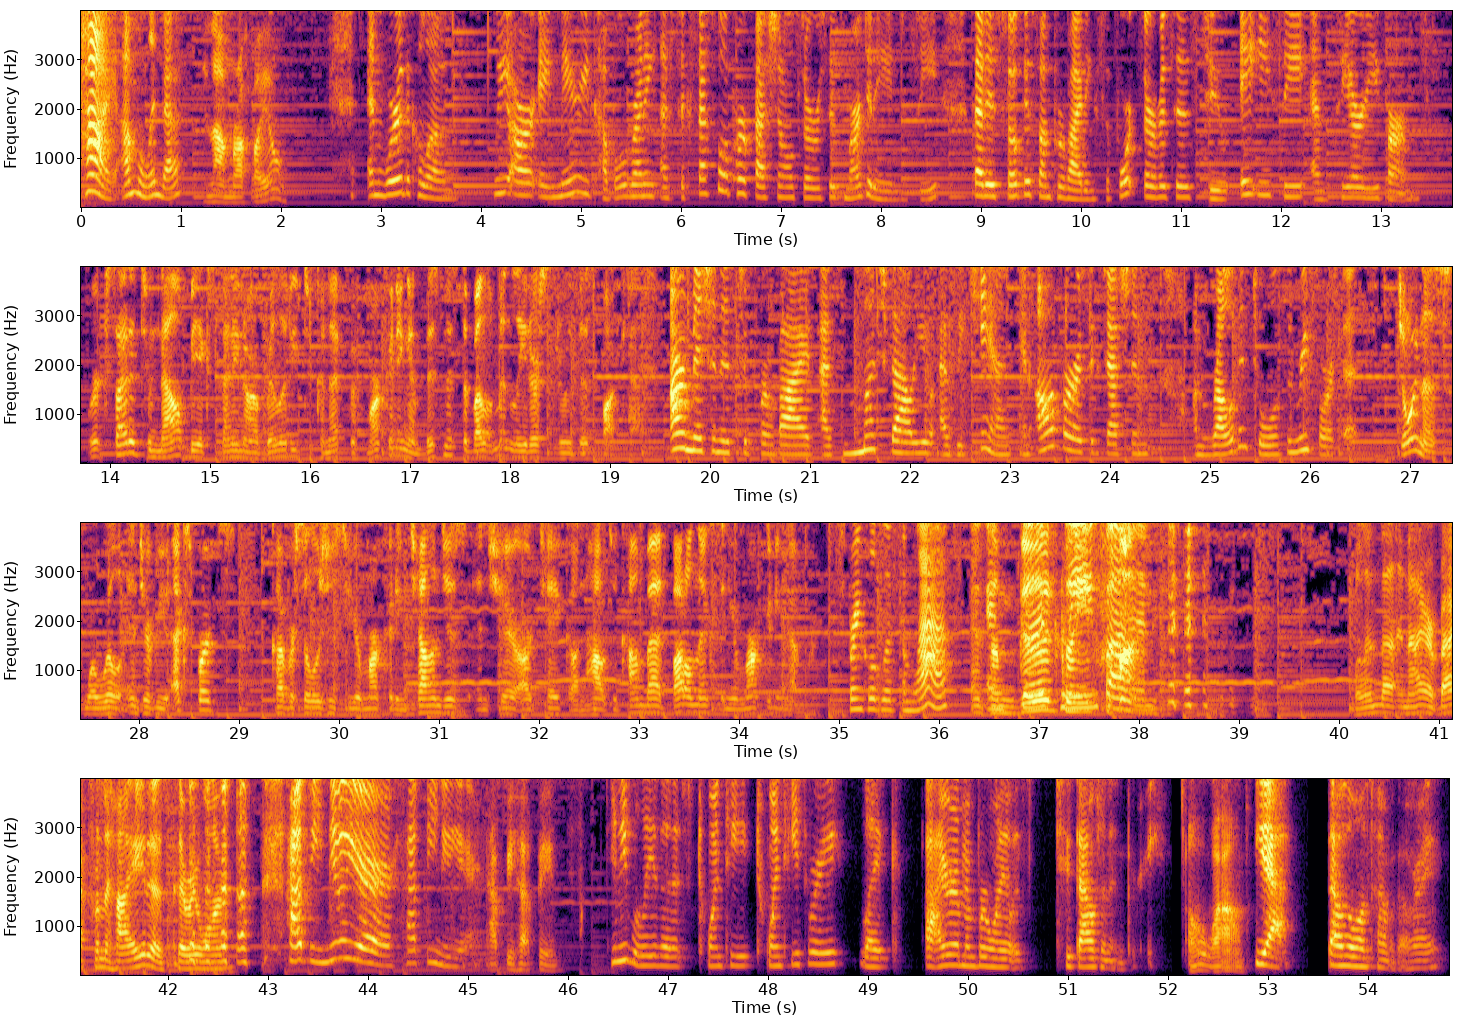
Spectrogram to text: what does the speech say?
Hi, I'm Melinda, And I'm Rafael. and we're the Colons. We are a married couple running a successful professional services marketing agency that is focused on providing support services to AEC and CRE firms. We're excited to now be expanding our ability to connect with marketing and business development leaders through this podcast. Our mission is to provide as much value as we can and offer our suggestions on relevant tools and resources. Join us where we'll interview experts, cover solutions to your marketing challenges, and share our take on how to combat bottlenecks in your marketing efforts. Sprinkled with some laughs And some good, clean fun. Melinda and I are back from the hiatus, everyone. Happy New Year! Happy New Year! happy, happy. Can you believe that it's 2023? Like, I remember when it was 2003. Oh, wow. Yeah, that was a long time ago, right?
